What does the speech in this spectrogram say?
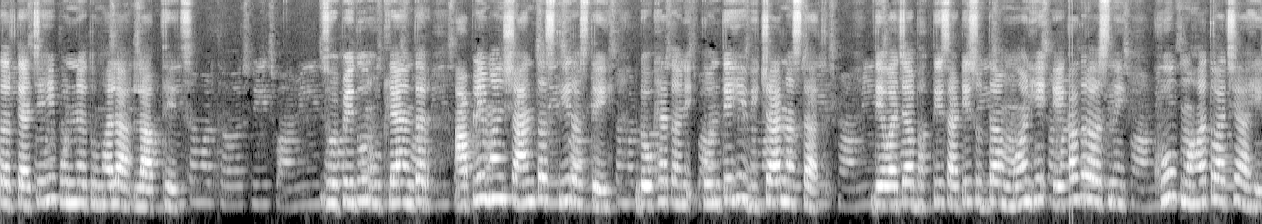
तर त्याचेही पुण्य तुम्हाला लाभतेच. झोपेतून उठल्यानंतर आपले मन शांत स्थिर असते. डोक्यात कोणतेही विचार नसतात. देवाच्या भक्तीसाठी सुद्धा मन हे एकाग्र असणे खूप महत्त्वाचे आहे.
